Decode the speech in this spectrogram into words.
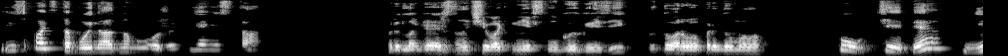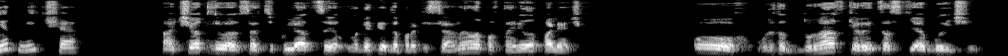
И спать с тобой на одном ложе я не стану. Предлагаешь заночевать мне в снегу и грязи? Здорово придумала. У тебя нет меча. Отчетливо с артикуляцией логопеда-профессионала повторила полячка. Ох, уж этот дурацкий рыцарский обычай.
